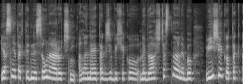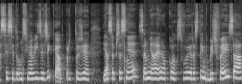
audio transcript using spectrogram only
jasně, tak ty dny jsou náročný, ale ne tak, že bych jako nebyla šťastná, nebo víš, jako tak asi si to musíme víc říkat, protože já se přesně jsem měla jen jako svůj resting bitch face a,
